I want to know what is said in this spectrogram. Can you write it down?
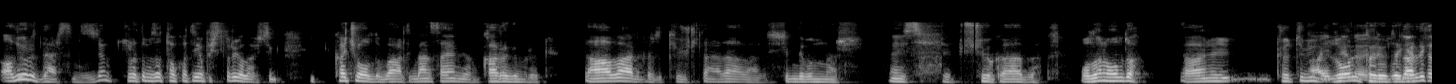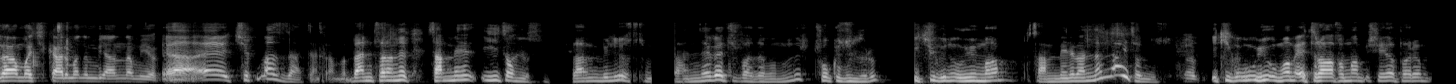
alıyoruz dersimizi canım. Suratımıza tokatı yapıştırıyorlar. işte. kaç oldu bu artık ben sayamıyorum. Kara gümrük. Daha vardır. 2-3 tane daha vardır. Şimdi bunlar. Neyse. Bir şey yok abi. Olan oldu. Yani kötü bir Aynen zor bir periyoda Buradan girdik. travma çıkarmanın bir anlamı yok. Ya e, çıkmaz zaten travma. Ben sana ne, sen beni iyi tanıyorsun. Ben biliyorsun. Ben negatif adamımdır. Çok üzülürüm. İki gün uyumam. Sen beni benden daha iyi tanıyorsun. Evet. İki gün uyumam etrafıma bir şey yaparım.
